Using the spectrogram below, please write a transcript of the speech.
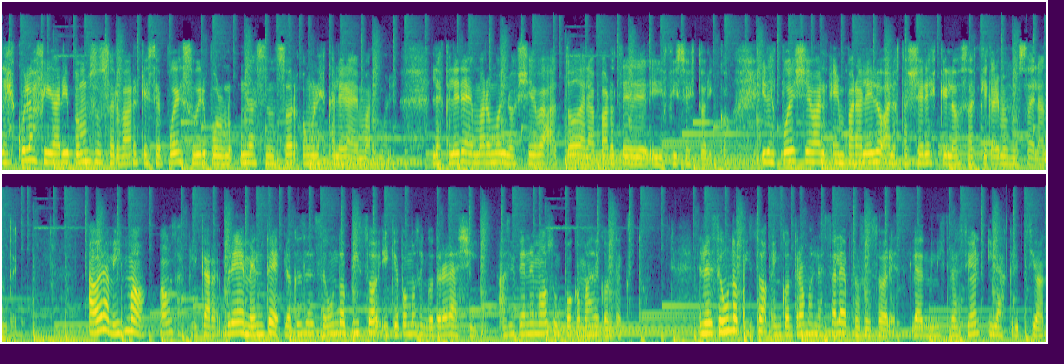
La escuela Figari podemos observar que se puede subir por un ascensor o una escalera de mármol. La escalera de mármol nos lleva a toda la parte del edificio histórico y después llevan en paralelo a los talleres que los explicaremos más adelante. Ahora mismo vamos a explicar brevemente lo que es el segundo piso y qué podemos encontrar allí, así tenemos un poco más de contexto. En el segundo piso encontramos la sala de profesores, la administración y la inscripción,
